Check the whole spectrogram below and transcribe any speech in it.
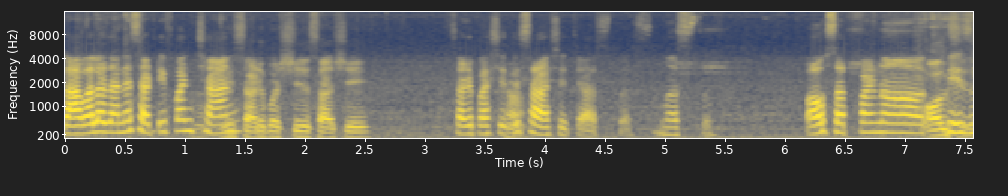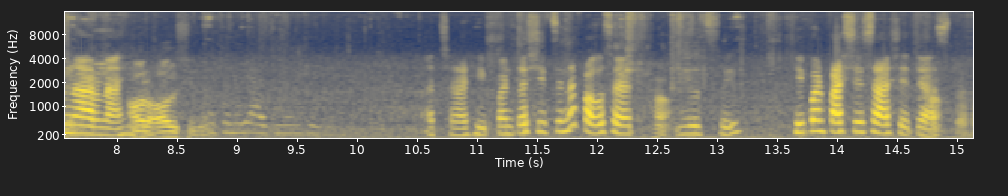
गावाला जाण्यासाठी पण छान. साडेपाचशे सहाशे. साडेपाचशे ते हा. सहाशेच्या आसपास. मस्त. पावसात पण अं, All भिजणार ऑल नाही ऑल सीझन अच्छा ही पण तशीच आहे ना हा. पावसाळ्यात यूज होईल? ही पण पाचशे सहाशेच्या. आसपास.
